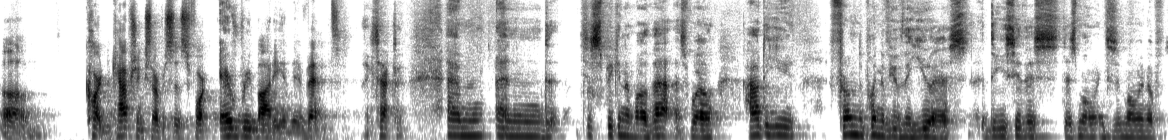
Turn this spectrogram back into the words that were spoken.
um, CART and captioning services for everybody in the event. Exactly. Um, and just speaking about that as well, how do you, from the point of view of the US, do you see this this moment as a moment of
